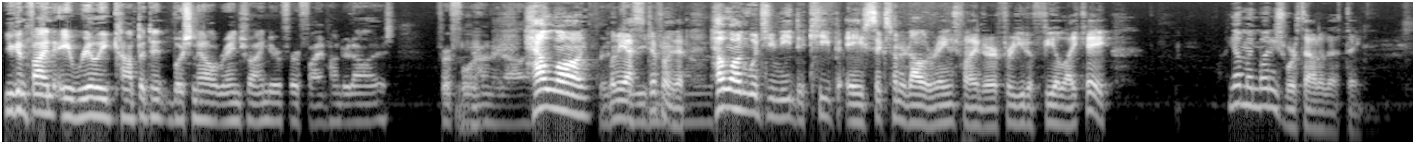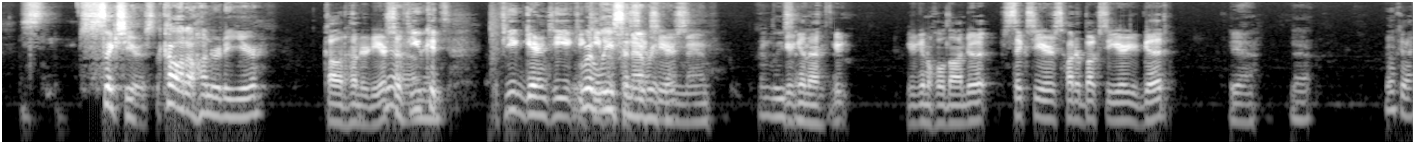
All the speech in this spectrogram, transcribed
you can find a really competent Bushnell rangefinder for $500 for mm-hmm. $400. How long? Let me ask you differently. Then, how long would you need to keep a six hundred dollar rangefinder for you to feel like, hey, I got my money's worth out of that thing? 6 years. Call it a 100 a year. Call it hundred years. so Yeah, if I you mean, could, if you can guarantee you can We're keep it for six years, man. You're gonna you're, you're gonna hold on to it. Six years, hundred bucks a year, you're good. Yeah. Yeah. Okay.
